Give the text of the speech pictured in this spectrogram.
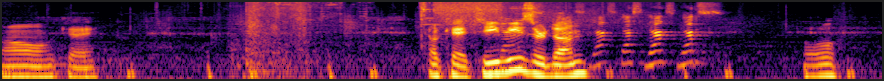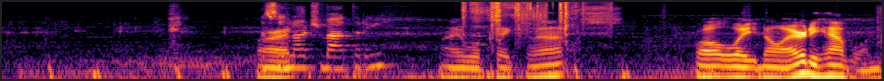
Oh, okay. Okay, TVs Gas, are done. Gas, gas, gas, gas. Oh. That's a large battery. I will take that. Well, wait, no, I already have one.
